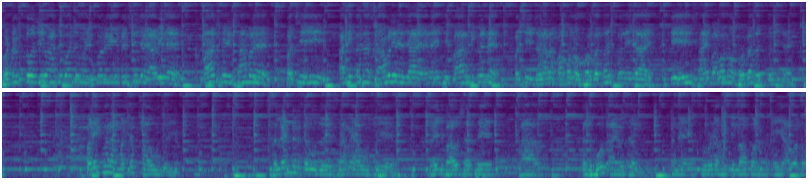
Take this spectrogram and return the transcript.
ભટકતો જીવ આજુબાજુમાં એકવાર અહીં બેસી જાય આવીને, પાંચ મિનિટ સાંભળે, પછી આખી કથા સાંભળીને જાય અને અહીંથી બહાર નીકળે ને પછી જલારામ બાપાનો ભગત જ બની જાય એ સાંઈ બાબાનો ભગત જ બની જાય. પણ એકવાર આ મંડપમાં આવવું જોઈએ. સલેન્ડર કરવું જોઈએ, સામે આવવું જોઈએ. સહેજ ભાવ સાથે આ અદ્ભુત આયોજન અને પૂર્ણાહુતિમાં પણ અહીં આવવાનો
